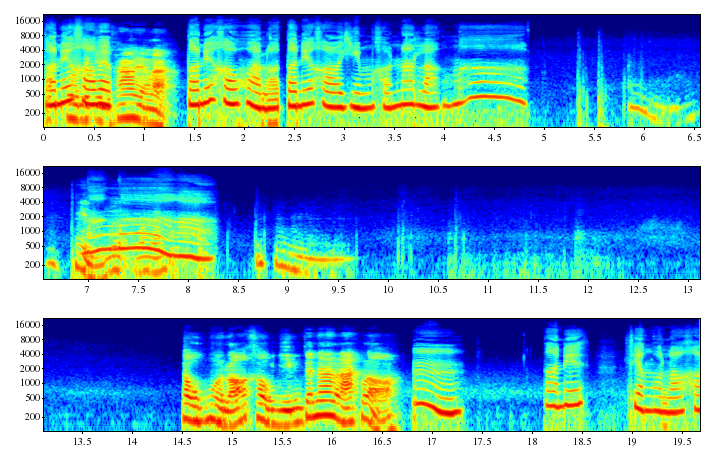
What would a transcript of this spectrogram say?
ตอนนี้ชวนไปเขากิแบนบข้าวยังล่ะ ตอนที่เขาหัวเราะตอนที่เขายิ้มเขาน่ารักมากเห็นด้วยว่างั้นอะอืมเขาหัวเราะเขายิ้มก็น่ารักเหรอ อืม ตอนที่เสียงหัวเราะเขา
